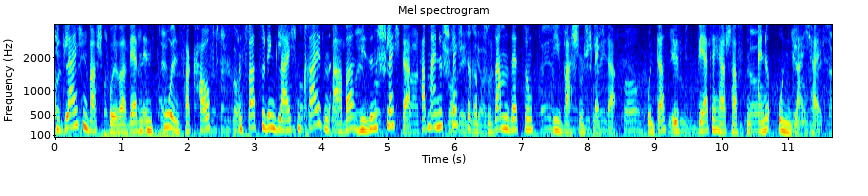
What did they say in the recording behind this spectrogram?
Die gleichen Waschpulver werden in Polen verkauft und zwar zu den gleichen Preisen, aber sie sind schlechter, haben eine schlechtere Zusammensetzung, sie waschen schlechter. Und das ist, Werteherrschaften, eine Ungleichheit.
